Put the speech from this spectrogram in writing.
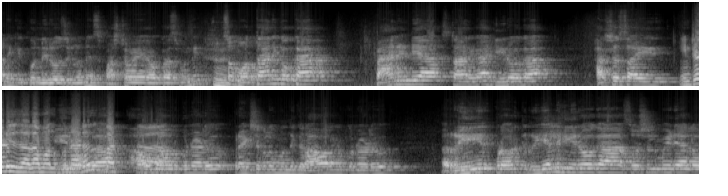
మనకి కొన్ని రోజుల్లోనే స్పష్టమయ్యే అవకాశం ఉంది. సో మొత్తానికి ఒక పాన్ ఇండియా స్టార్గా హీరోగా హర్ష సాయి ఇంట్రడ్యూస్ అవుదాం అనుకున్నాడు. ప్రేక్షకుల ముందుకు రావాలనుకున్నాడు. రియల్ ఇప్పటివరకు రియల్ హీరోగా సోషల్ మీడియాలో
